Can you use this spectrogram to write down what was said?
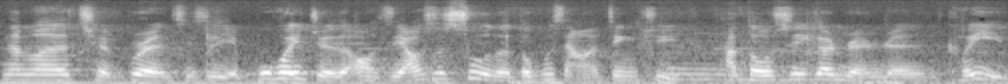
那么全部人其实也不会觉得哦，只要是素的都不想要进去，嗯、它都是一个人人可以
